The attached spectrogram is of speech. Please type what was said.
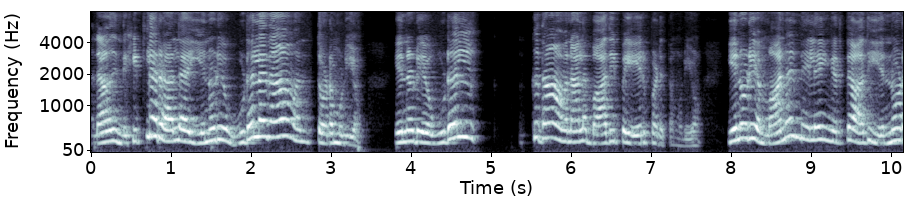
அதாவது இந்த ஹிட்லரால் என்னுடைய உடலை தான் வந்து தொட முடியும். என்னுடைய உடல் உடலுக்கு தான் அவனால் பாதிப்பை ஏற்படுத்த முடியும். என்னுடைய மனநிலைங்கிறது அது என்னோட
